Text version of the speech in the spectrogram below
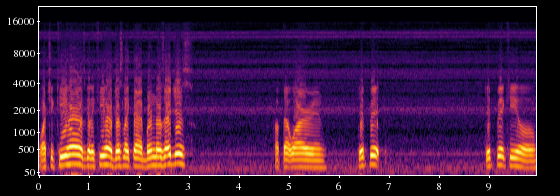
Watch it keyhole. It's going to keyhole just like that. Burn those edges. Pop that wire in. Dip it. Dip it keyhole.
